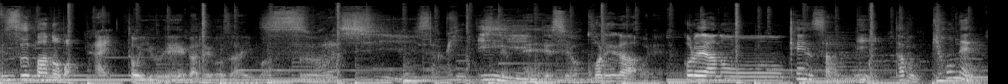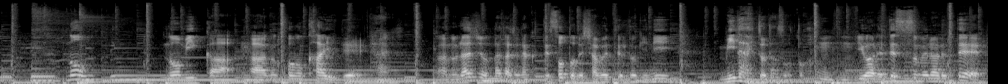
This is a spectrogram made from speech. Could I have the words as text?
ースーパーノヴはい。ァ」という映画でございます。素晴らしい作品でしたよね。いいんですよ。これが。これ。これあのーケンさんに多分去年の飲みか、うん。あのこの回ではい。あのラジオの中じゃなくて外で喋ってる時に見ないとだぞと言われて勧められて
